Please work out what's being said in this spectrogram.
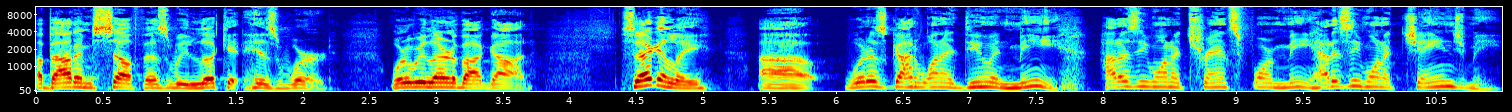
about himself as we look at his word? What do we learn about God? Secondly, uh, what does God want to do in me? How does He want to transform me? How does He want to change me?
